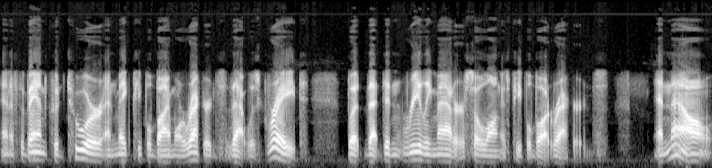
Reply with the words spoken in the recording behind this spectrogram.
And if the band could tour and make people buy more records, that was great, but that didn't really matter so long as people bought records. And now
